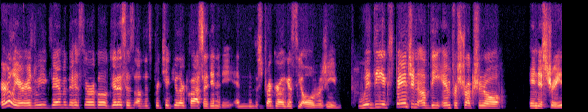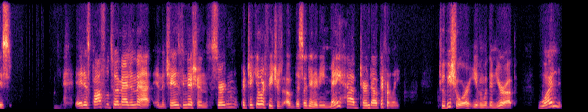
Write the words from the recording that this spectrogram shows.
Earlier, as we examined the historical genesis of this particular class identity and the struggle against the old regime, with the expansion of the infrastructural industries, it is possible to imagine that, in the changed conditions, certain particular features of this identity may have turned out differently. To be sure, even within Europe, one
